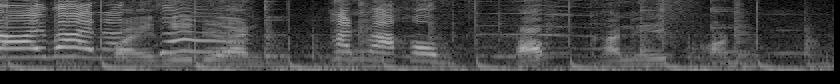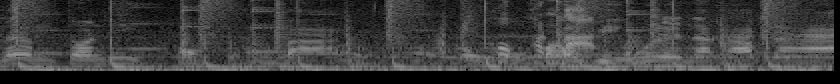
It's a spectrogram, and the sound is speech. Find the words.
ร้อยใบนะ ปล่อยทีเดือนธันวาคม ครับ คันนี้ผ่อนเริ่มต้นที่ 6,000 บาทโอ้โห6,000เบาบาท วิวเลยนะครับนะฮะ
